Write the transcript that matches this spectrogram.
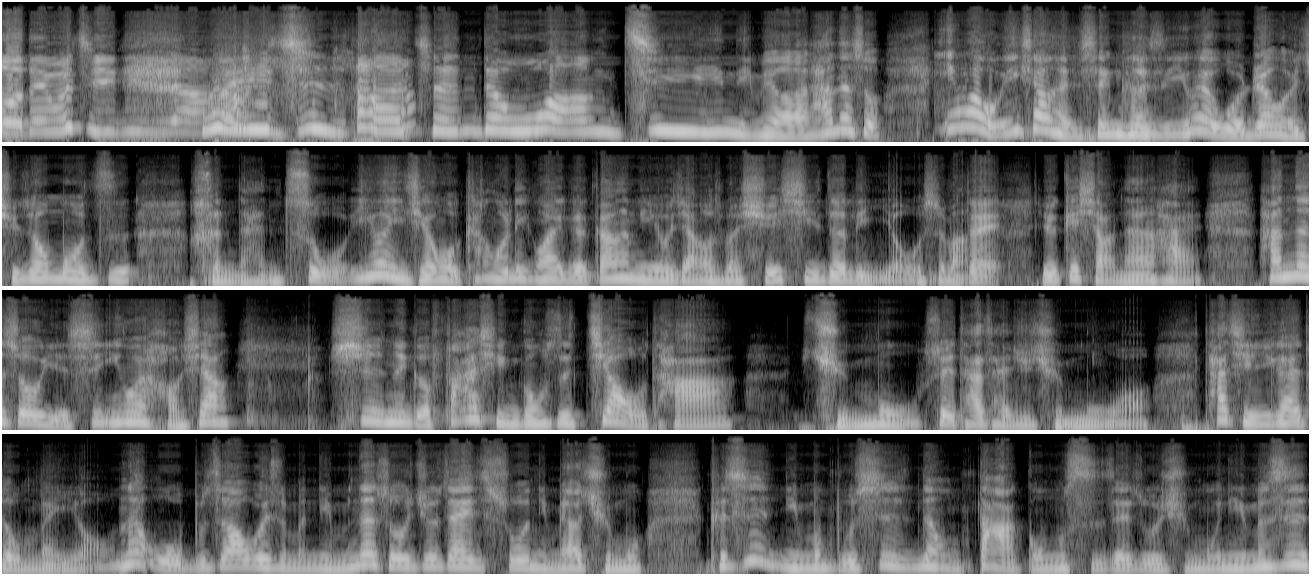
我对不起你啊，位置他真的忘记你没有了。他那时候，因为我印象很深刻，是因为我认为群众募资很难做，因为以前我看过另外一个，刚刚你有讲过什么学习的理由是吗？对，有一个小男孩，他那时候也是因为好像是那个发行公司叫他。群募，所以他才去群募哦。他其实一开头没有。那我不知道为什么你们那时候就在说你们要群募，可是你们不是那种大公司在做群募，你们是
